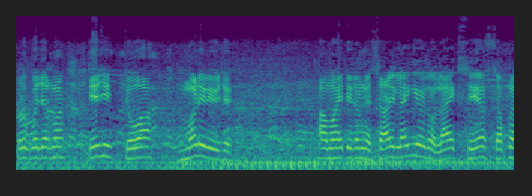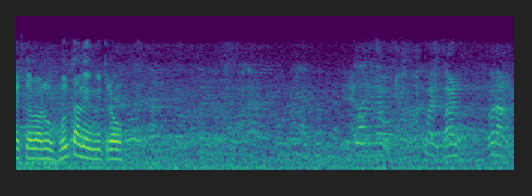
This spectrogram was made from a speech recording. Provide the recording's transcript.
થોડુંક બજારમાં તેજી જોવા મળી રહ્યું છે. આ માહિતી તમને સારી લાગી હોય તો લાઇક શેર સબસ્ક્રાઈબ કરવાનું ભૂલતા નહીં મિત્રો. બાણું ચોરાણું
